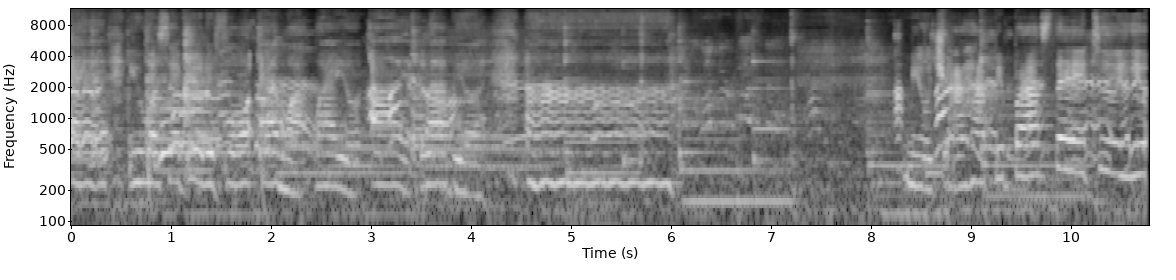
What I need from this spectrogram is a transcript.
hey, you are so beautiful. Emma, why you I love you. Ah Mutual happy birthday to you.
